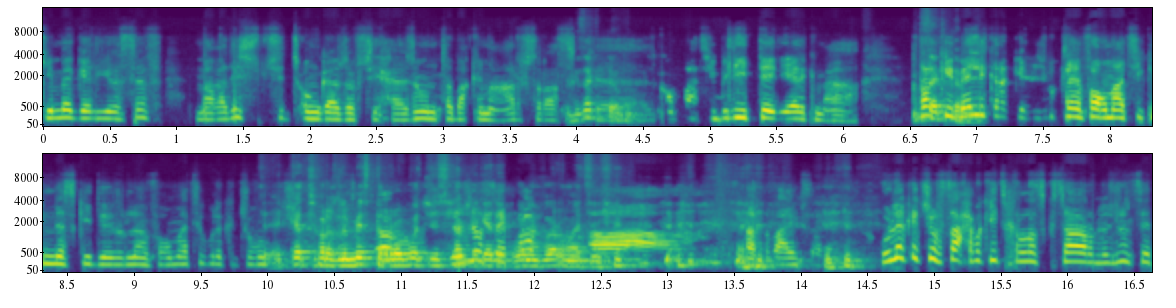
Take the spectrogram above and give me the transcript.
كما قال يوسف ما غاديش تمشي تونجاجا في شي حاجة وانت باقي ما عارفش راسك ال compatibilité ديالك معاها يقدر كيبان لك راه كيعجبك ال informatique الناس كيديروا ال informatique ولا كتشوفهم كتفرج ال Mr. Robot يسحب لك هذاك ال informatique ولا كتشوف صاحبك كيتخلص كثار ولا je sais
